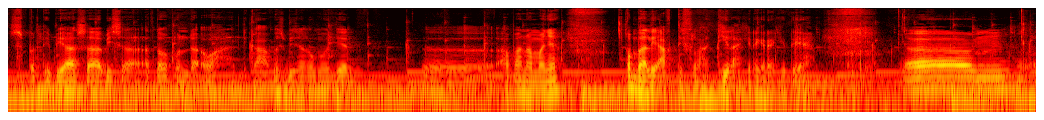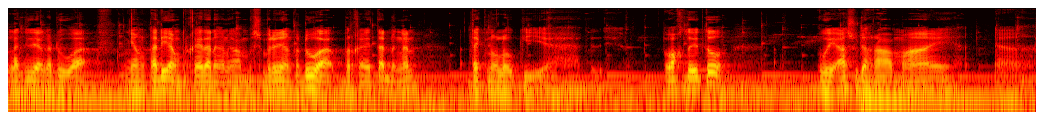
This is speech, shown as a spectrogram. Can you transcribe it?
seperti biasa bisa ataupun dakwah di kampus bisa kemudian uh, apa namanya kembali aktif lagi lah kira-kira gitu ya. Um, lanjut yang kedua yang tadi yang berkaitan dengan kampus. Kemudian yang kedua berkaitan dengan teknologi ya. Waktu itu WA sudah ramai ya.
